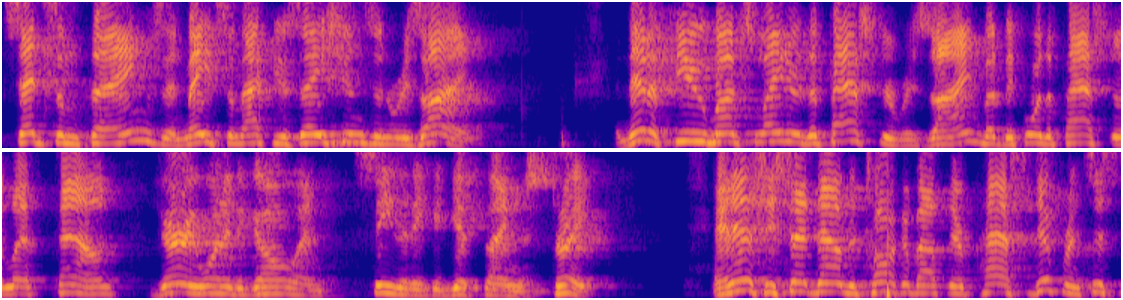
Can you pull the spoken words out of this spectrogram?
said some things and made some accusations and resigned. And then a few months later, the pastor resigned, but before the pastor left town, Jerry wanted to go and see that he could get things straight. And as he sat down to talk about their past differences,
